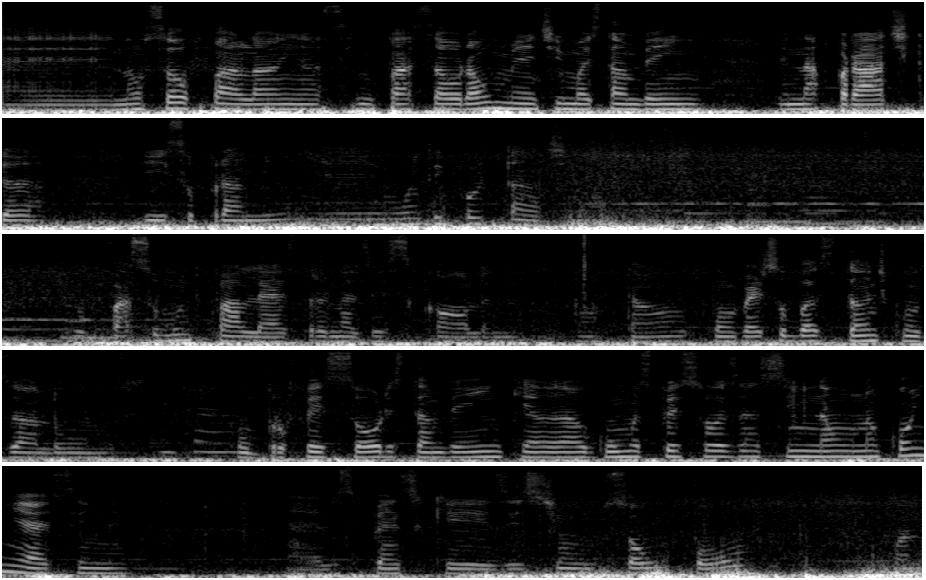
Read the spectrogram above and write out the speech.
é, não só falar assim, passar oralmente, mas também na prática isso para mim é muito importante. Eu faço muito palestra nas escolas, né? então converso bastante com os alunos, com professores também, que algumas pessoas assim não, não conhecem, né? É, eles pensam que existe um, só um povo. Quando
